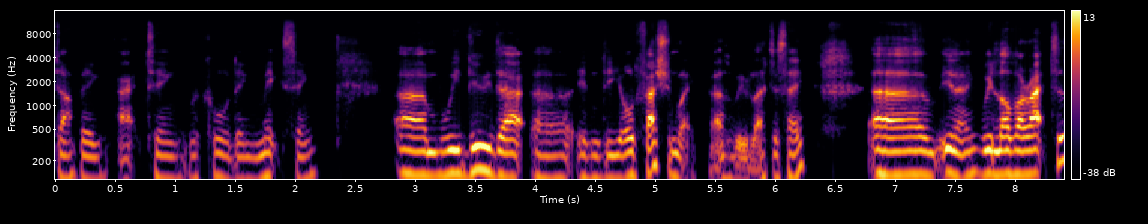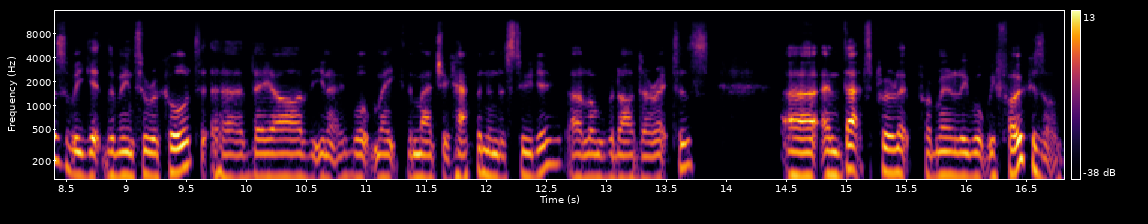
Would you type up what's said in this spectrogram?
dubbing, acting, recording, mixing. Um, we do that uh, in the old-fashioned way, as we would like to say. Um, you know, we love our actors. We get them in to record. Uh, they are, you know, what make the magic happen in the studio, along with our directors. Uh, and that's primarily what we focus on.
